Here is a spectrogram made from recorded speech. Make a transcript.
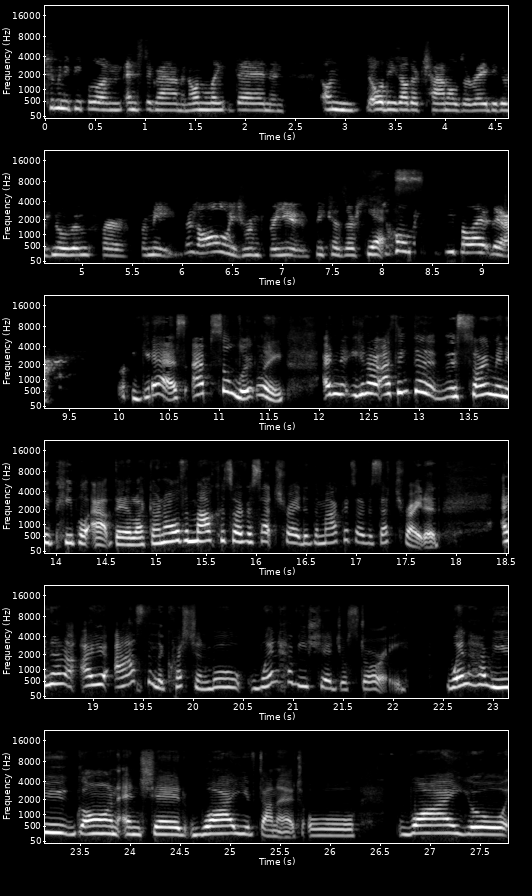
Too many people on Instagram and on LinkedIn and on all these other channels already. There's no room for for me. There's always room for you because there's yes. so many people out there. yes, absolutely. And you know, I think that there's so many people out there like, oh no, the market's oversaturated, the market's oversaturated. And then I asked them the question, well, when have you shared your story? When have you gone and shared why you've done it or why you're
